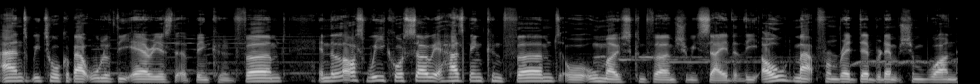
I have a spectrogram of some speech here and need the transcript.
and we talk about all of the areas that have been confirmed. In the last week or so, it has been confirmed, or almost confirmed, should we say, that the old map from Red Dead Redemption 1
